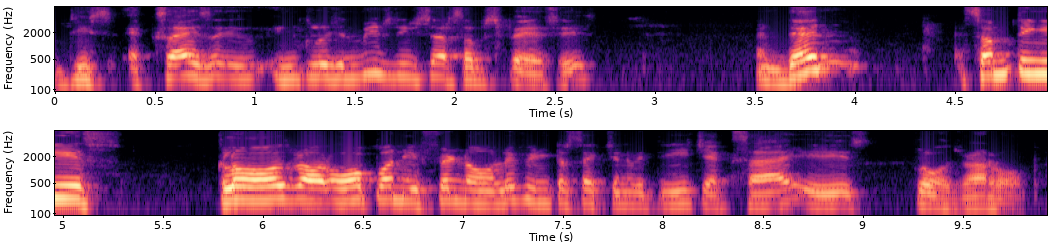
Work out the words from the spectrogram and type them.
this excise inclusion means these are subspaces. And then something is closed or open if and only if intersection with each xi is closed or open.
